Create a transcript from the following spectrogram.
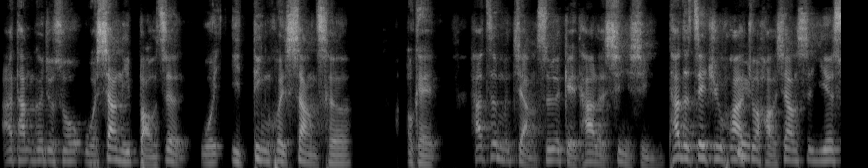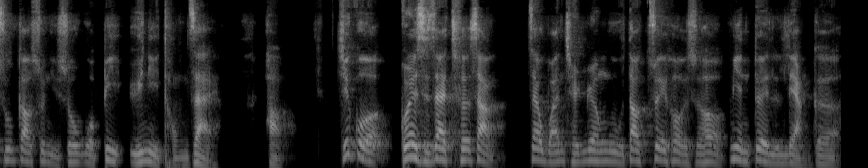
阿汤哥就说：“我向你保证，我一定会上车。” OK，他这么讲是不是给他了信心？他的这句话就好像是耶稣告诉你说：“我必与你同在。”好，结果 Grace 在车上在完成任务到最后的时候，面对了两个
